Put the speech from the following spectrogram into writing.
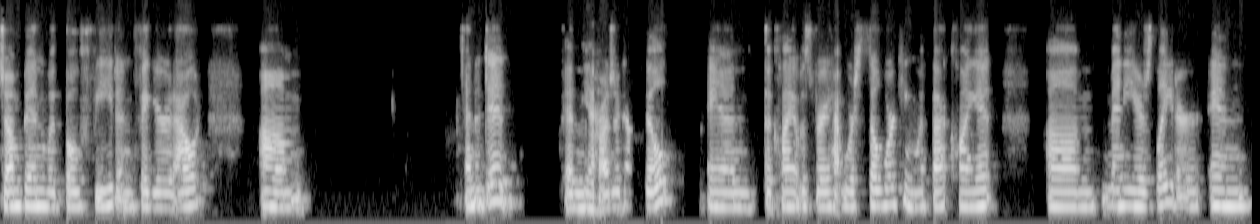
jump in with both feet and figure it out. Um, and it did. And yeah. the project got built and the client was very happy we're still working with that client um, many years later. And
